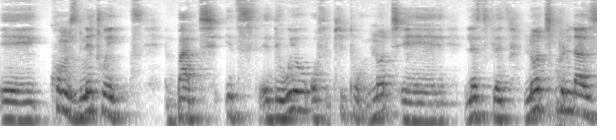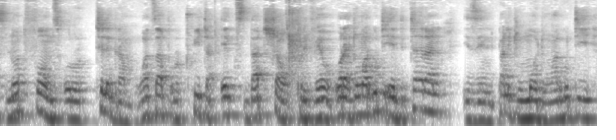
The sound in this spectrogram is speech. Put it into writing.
uh, coms networks but it's the will of the people not uh, less flats not printers not phones or telegram whatsapp or twitter x that shall prevail. Allright mwari kuti uh, the tyrant is in panicking mode. Mwari kuti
